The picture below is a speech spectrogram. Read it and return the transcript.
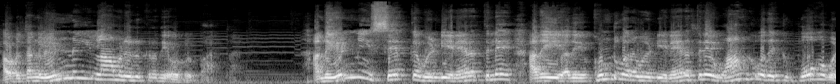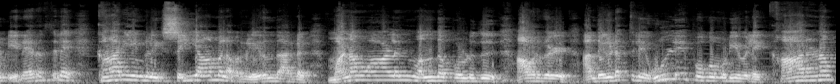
அவர்கள் தங்கள் எண்ணெய் இல்லாமல் இருக்கிறதை அவர்கள் பார்த்தார் அந்த எண்ணெய் சேர்க்க வேண்டிய நேரத்திலே அதை அதை கொண்டு வர வேண்டிய நேரத்திலே வாங்குவதற்கு போக வேண்டிய நேரத்திலே காரியங்களை செய்யாமல் அவர்கள் இருந்தார்கள். மணவாளன் வந்த பொழுது அவர்கள் அந்த இடத்திலே உள்ளே போக முடியவில்லை. காரணம்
